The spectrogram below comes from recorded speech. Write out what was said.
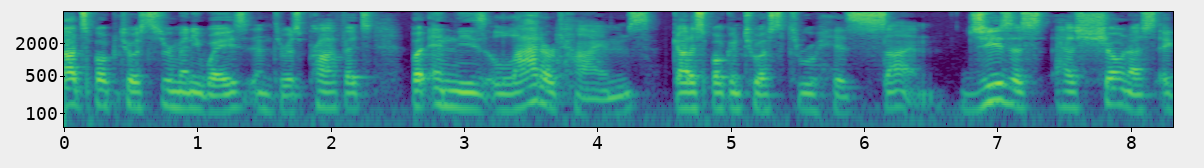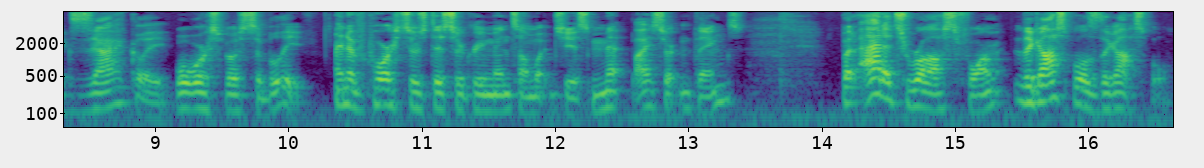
God spoke to us through many ways and through his prophets, but in these latter times, God has spoken to us through his son. Jesus has shown us exactly what we're supposed to believe. And of course, there's disagreements on what Jesus meant by certain things, but at its rawest form, the gospel is the gospel.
